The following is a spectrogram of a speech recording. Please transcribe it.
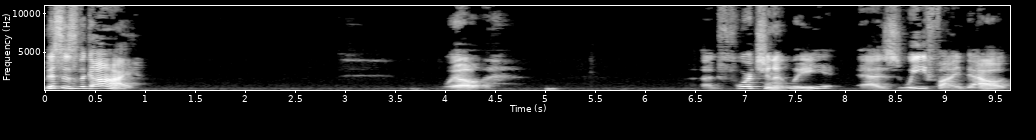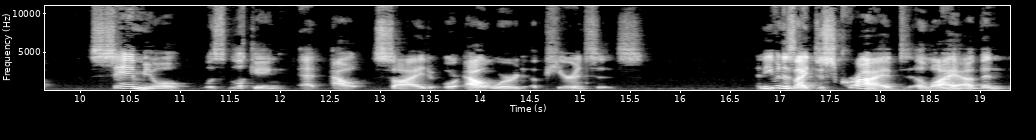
This is the guy. Well, unfortunately, as we find out, Samuel was looking at outside or outward appearances. And even as I described Eliab and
